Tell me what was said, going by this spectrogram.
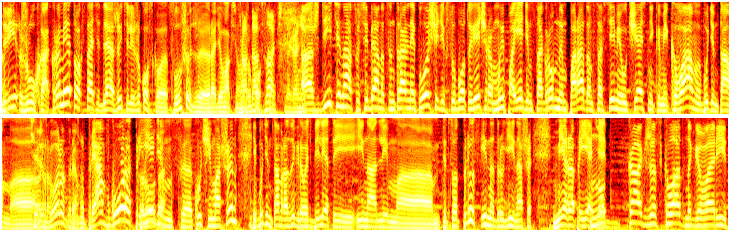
движуха. Кроме этого, кстати, для жителей Жуковского, слушают же радио Максимум Жуковского. Однозначно, конечно. А, Ждите нас у себя на центральной площади в субботу вечером. Мы поедем с огромным парадом со всеми участниками к вам и будем там... э, Через город прям? Прям в город приедем с э, кучей машин и будем там разыгрывать билеты и, и на Анлим э, 500+, и на другие наши мероприятия. Ну, как же складно говорит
